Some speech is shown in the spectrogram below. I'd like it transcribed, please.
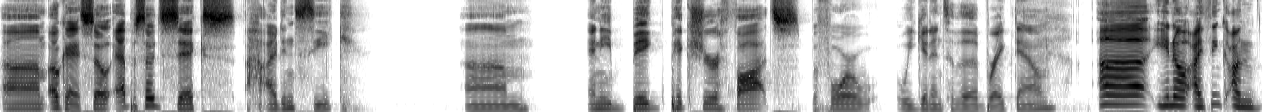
Um, okay, so episode six, hide and seek. Um, any big picture thoughts before we get into the breakdown? Uh, you know, I think on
